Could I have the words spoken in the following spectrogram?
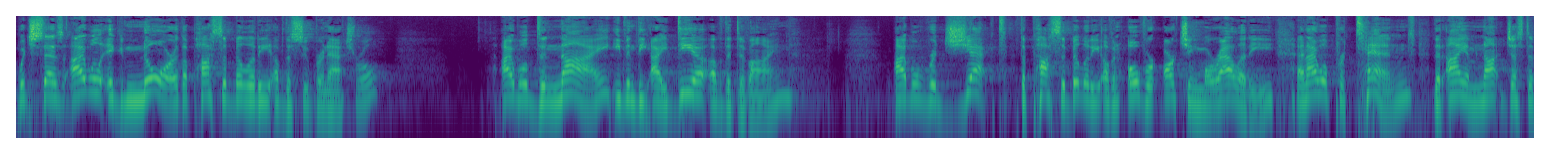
which says, I will ignore the possibility of the supernatural. I will deny even the idea of the divine. I will reject the possibility of an overarching morality, and I will pretend that I am not just a,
